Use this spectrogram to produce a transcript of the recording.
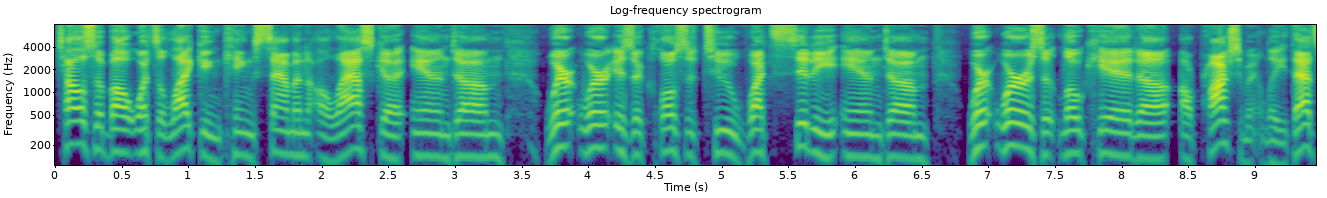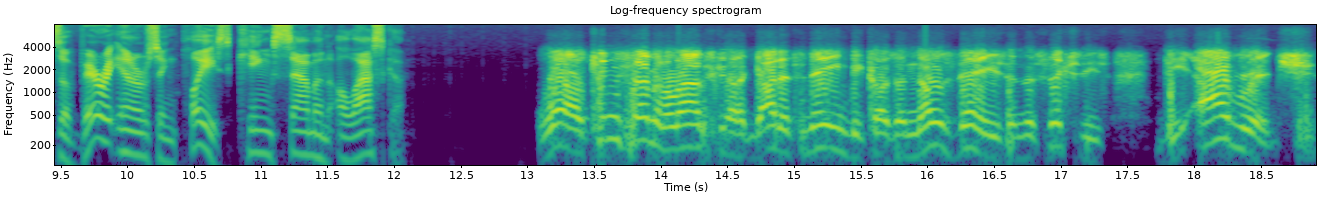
tell us about what's it like in King Salmon, Alaska, and um, where where is it closest to what city, and um, where where is it located uh, approximately? That's a very interesting place, King Salmon, Alaska. Well, King Salmon, Alaska got its name because in those days, in the 60s, the average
